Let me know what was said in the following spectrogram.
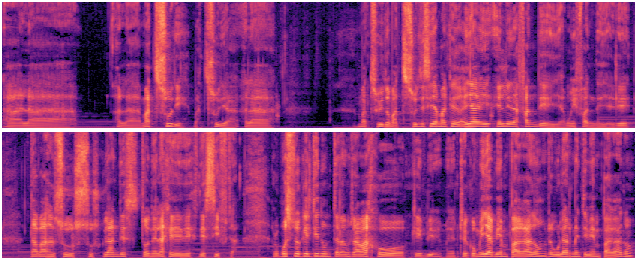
A la. A la Matsuri. Matsuri. A la. Matsuhito Matsuri se llama, que ella, él era fan de ella, muy fan de ella. Y le daba sus, grandes tonelajes de, cifra. A propósito que él tiene un, trabajo entre comillas, bien pagado, regularmente bien pagado.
